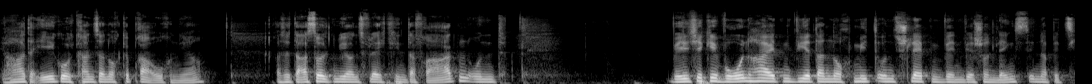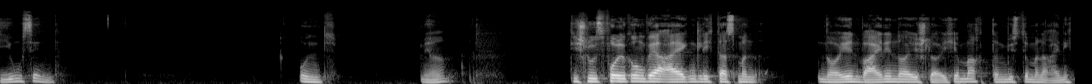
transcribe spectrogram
ja, der Ego kann es ja noch gebrauchen, ja. Also da sollten wir uns vielleicht hinterfragen und welche Gewohnheiten wir dann noch mit uns schleppen, wenn wir schon längst in einer Beziehung sind. Und ja, die Schlussfolgerung wäre eigentlich, dass man neuen Weine, neue Schläuche macht. Dann müsste man eigentlich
